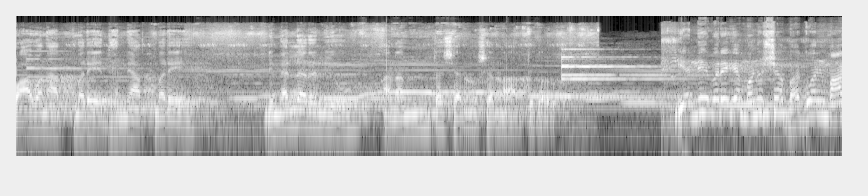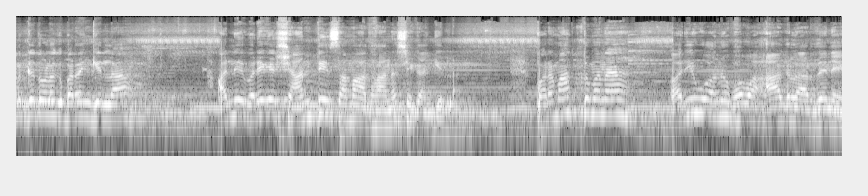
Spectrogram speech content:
ಪಾವನಾತ್ಮರೇ, ಧನ್ಯಾತ್ಮರೇ ನಿಮ್ಮೆಲ್ಲರಲ್ಲಿಯೂ ಅನಂತ ಶರಣು ಶರಣಾರ್ಥಿಗಳು. ಎಲ್ಲಿವರೆಗೆ ಮನುಷ್ಯ ಭಗವನ್ ಮಾರ್ಗದೊಳಗೆ ಬರಂಗಿಲ್ಲ, ಅಲ್ಲಿವರೆಗೆ ಶಾಂತಿ ಸಮಾಧಾನ ಸಿಗಂಗಿಲ್ಲ. ಪರಮಾತ್ಮನ ಅರಿವು ಅನುಭವ ಆಗಲಾರ್ದೇನೆ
